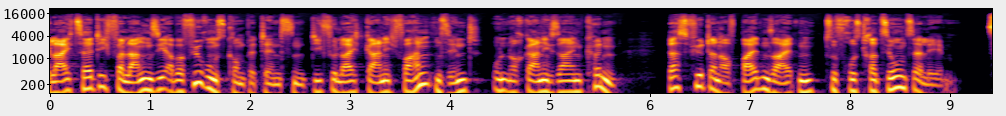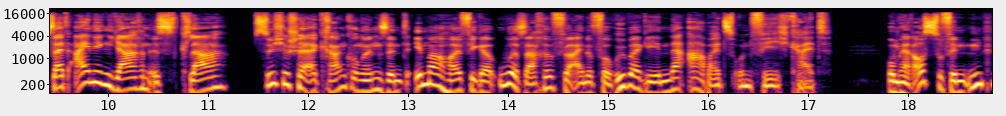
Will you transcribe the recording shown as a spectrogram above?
Gleichzeitig verlangen sie aber Führungskompetenzen, die vielleicht gar nicht vorhanden sind und noch gar nicht sein können. Das führt dann auf beiden Seiten zu Frustrationserleben. Seit einigen Jahren ist klar, psychische Erkrankungen sind immer häufiger Ursache für eine vorübergehende Arbeitsunfähigkeit. Um herauszufinden,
